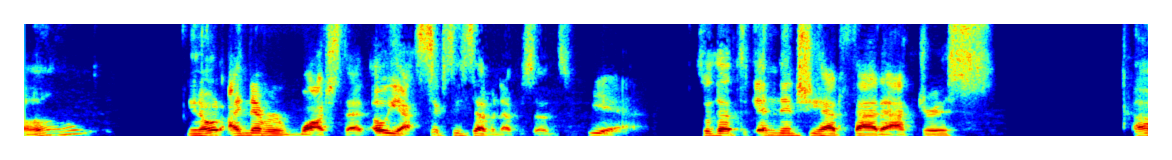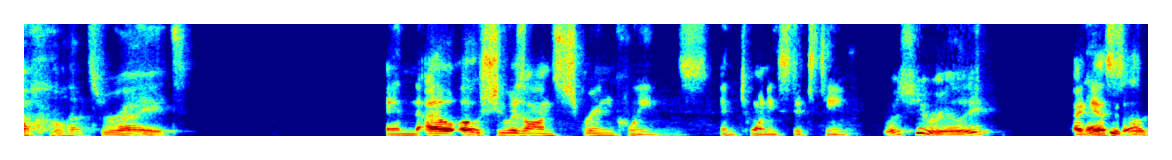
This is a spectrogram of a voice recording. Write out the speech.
Oh, you know what? I never watched that. Oh yeah, sixty-seven episodes. Yeah. So that's and then she had Fat Actress, Oh, that's right. and oh, oh she was on Scream Queens in 2016. Was she really? I That'd guess so.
